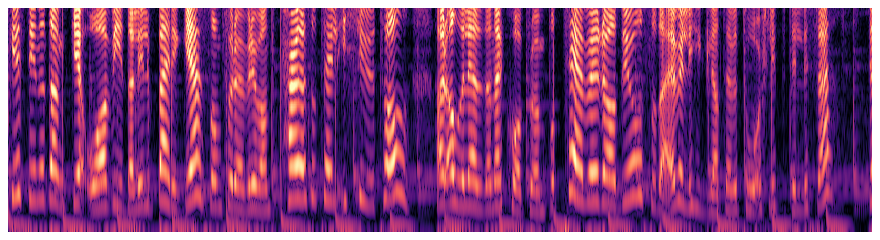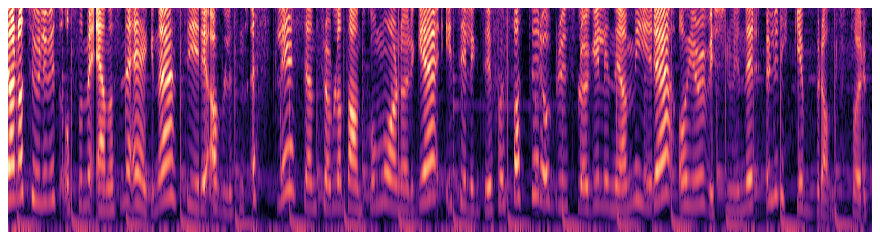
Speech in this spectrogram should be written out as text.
Kristine Danke og Vidar-Lill Berge, som for øvrig vant Paradise Hotel i 2012, har alle ledet NRK-program på TV og radio, så det er veldig hyggelig av TV 2 å slippe til disse. De har naturligvis også med en av sine egne, Siri Avlesen Østli, kjent fra bl.a. God morgen Norge, i tillegg til forfatter og brusblogger Linnea Myhre og Eurovision-vinner Ulrikke Brandstorp.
